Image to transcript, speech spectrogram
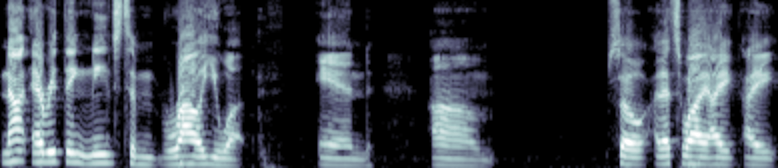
not everything needs to rile you up, and um, so that's why I I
